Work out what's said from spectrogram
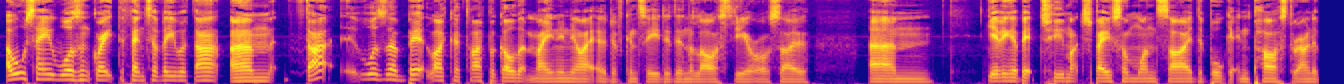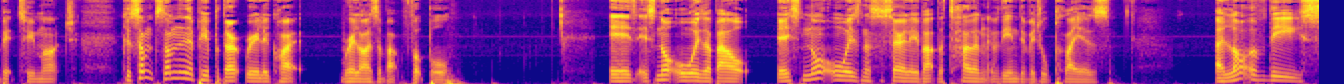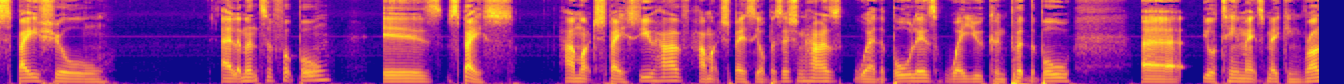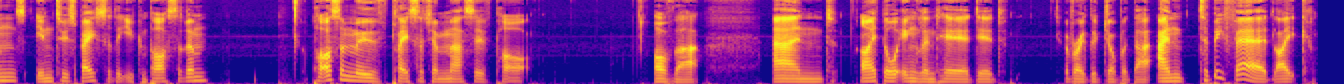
I will say it wasn't great defensively with that. Um, that was a bit like a type of goal that Man United have conceded in the last year or so. Um, giving a bit too much space on one side, the ball getting passed around a bit too much. Because some, something that people don't really quite realise about football is it's not always about it's not always necessarily about the talent of the individual players. A lot of the spatial elements of football is space. How much space you have, how much space the opposition has, where the ball is, where you can put the ball, uh, your teammates making runs into space so that you can pass to them. Pass and move plays such a massive part of that, and I thought England here did a very good job with that. And to be fair, like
